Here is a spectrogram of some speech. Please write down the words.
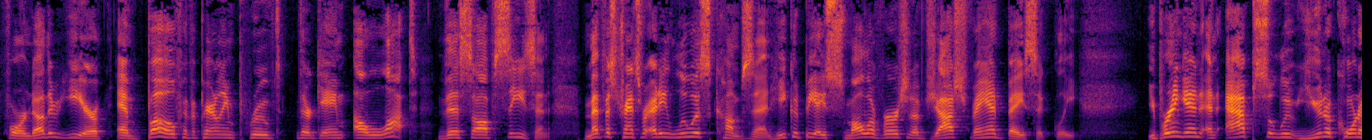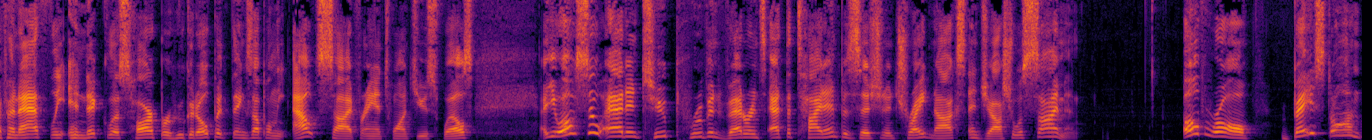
for another year, and both have apparently improved their game a lot this offseason. Memphis transfer Eddie Lewis comes in. He could be a smaller version of Josh Vann, basically. You bring in an absolute unicorn of an athlete in Nyck Harbor, who could open things up on the outside for Antwane Juice Wells. And you also add in two proven veterans at the tight end position in Trey Knox and Joshua Simon. Overall, based on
